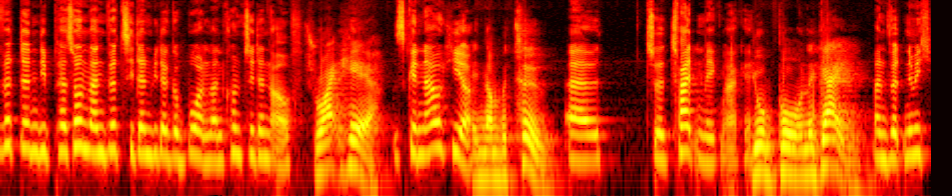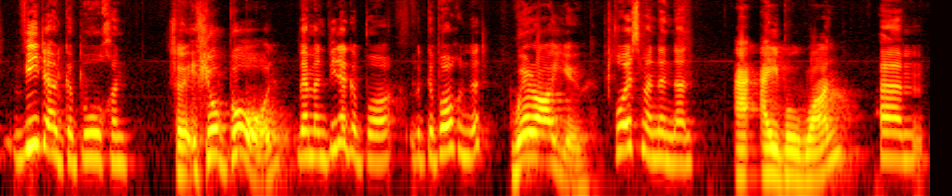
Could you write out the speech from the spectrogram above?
wird denn die Person, wann wird sie denn wieder geboren? Wann kommt sie denn auf? It's right here Das ist genau hier, in number two. äh, zur zweiten Wegmarke. You're born again. Man wird nämlich wiedergeboren. So if you're born, Wenn man wiedergeboren geboren wird, where are you? wo ist man denn dann? At Abel 1 Ähm,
